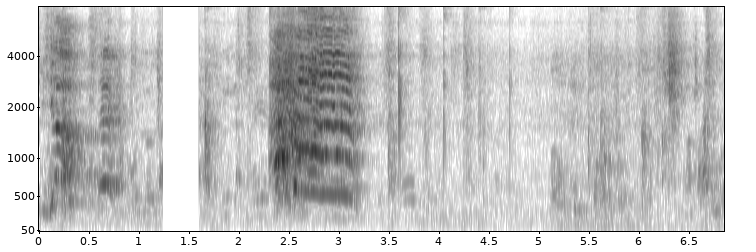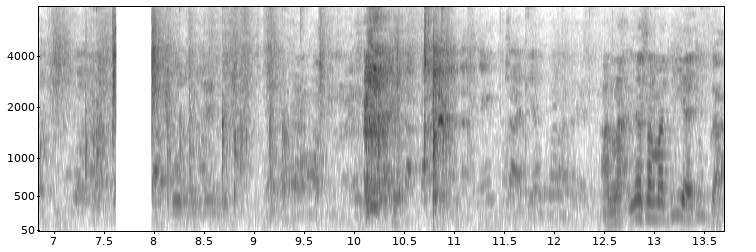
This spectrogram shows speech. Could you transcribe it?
Iya. Anaknya sama dia juga.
